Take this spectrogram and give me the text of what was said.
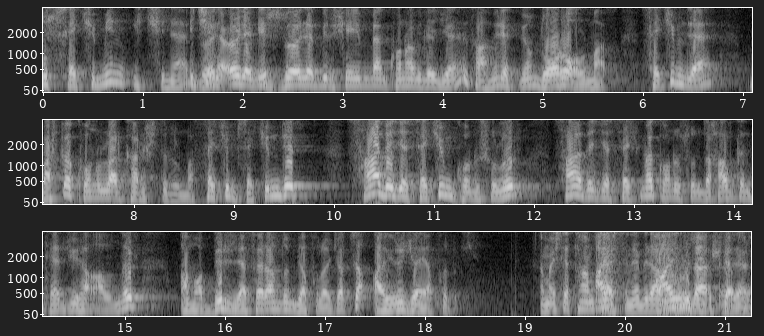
bu seçimin içine, İçine öyle bir- böyle bir şeyin ben konabileceğini tahmin etmiyorum. Doğru olmaz. Seçimle başka konular karıştırılmaz. Seçim seçimdir. Sadece seçim konuşulur. Sadece seçme konusunda halkın tercihi alınır. Ama bir referandum yapılacaksa ayrıca yapılır. Ama işte tam tersine biraz Aynısı burada işte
